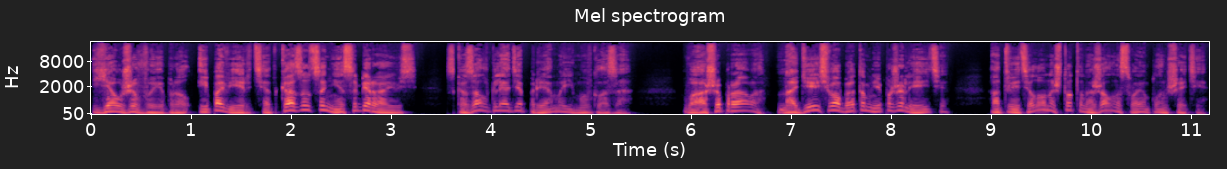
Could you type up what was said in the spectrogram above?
«Я уже выбрал, и, поверьте, отказываться не собираюсь», — сказал, глядя прямо ему в глаза. «Ваше право. Надеюсь, вы об этом не пожалеете», — ответил он и что-то нажал на своем планшете.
